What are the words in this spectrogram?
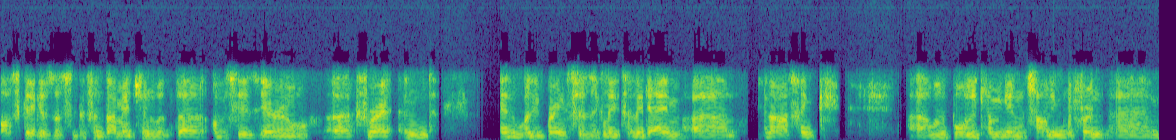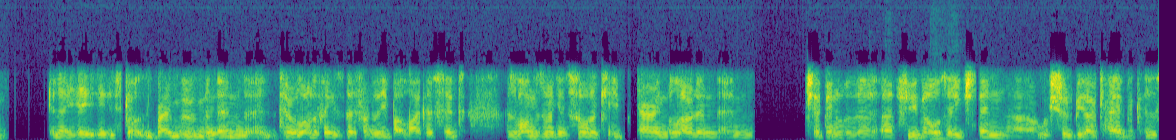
Oskar gives us a different dimension with uh, obviously his aerial uh, threat and and what he brings physically to the game. Um, you know, I think uh, with Borley coming in, something different. Um, you know, he, he's got great movement and, and do a lot of things differently. But like I said, as long as we can sort of keep carrying the load and, and chip in with a, a few goals each, then uh, we should be okay because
